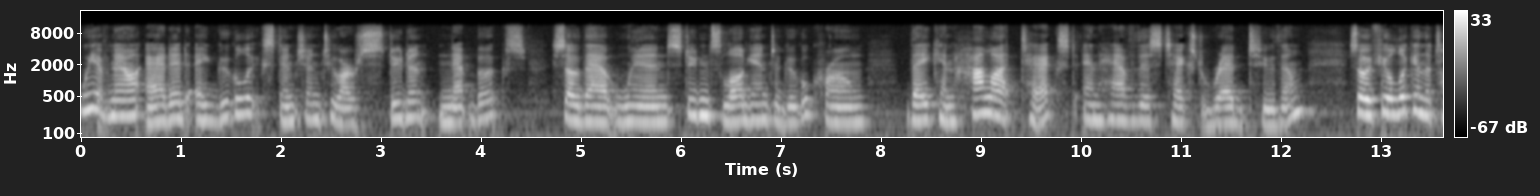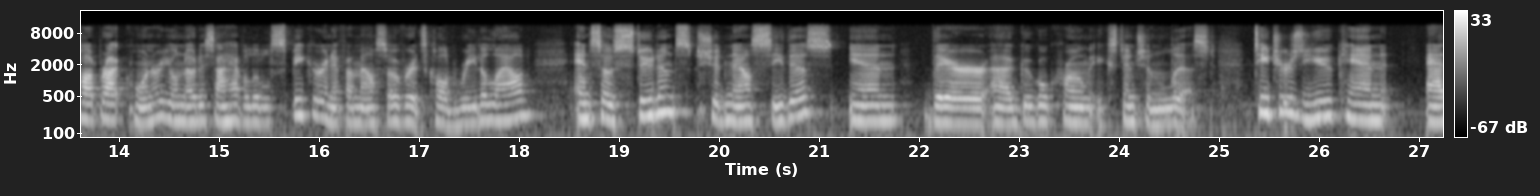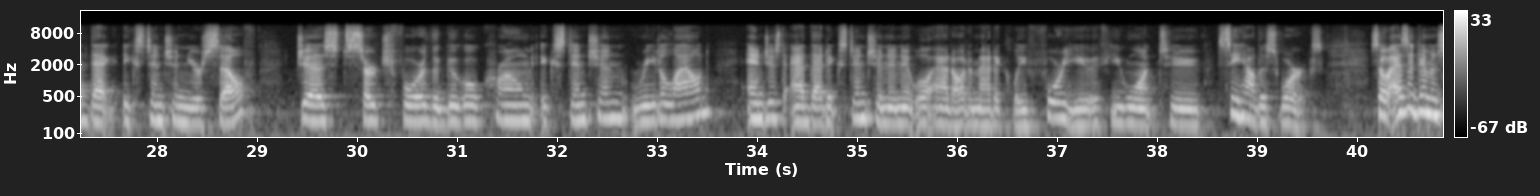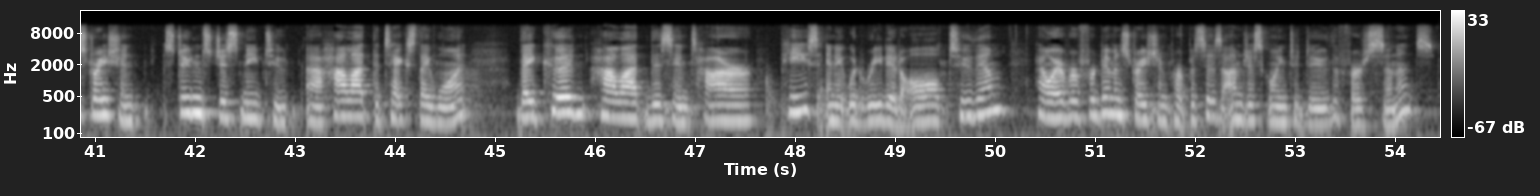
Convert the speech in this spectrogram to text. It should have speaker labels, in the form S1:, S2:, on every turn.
S1: We have now added a Google extension to our student netbooks so that when students log into Google Chrome, they can highlight text and have this text read to them. So if you'll look in the top right corner, you'll notice I have a little speaker, and if I mouse over, it's called Read Aloud. And so students should now see this in their uh, Google Chrome extension list. Teachers, you can add that extension yourself just search for the Google Chrome extension Read Aloud and just add that extension and it will add automatically for you if you want to see how this works. So as a demonstration, students just need to uh, highlight the text they want. They could highlight this entire piece and it would read it all to them. However, for demonstration purposes, I'm just going to do the first sentence.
